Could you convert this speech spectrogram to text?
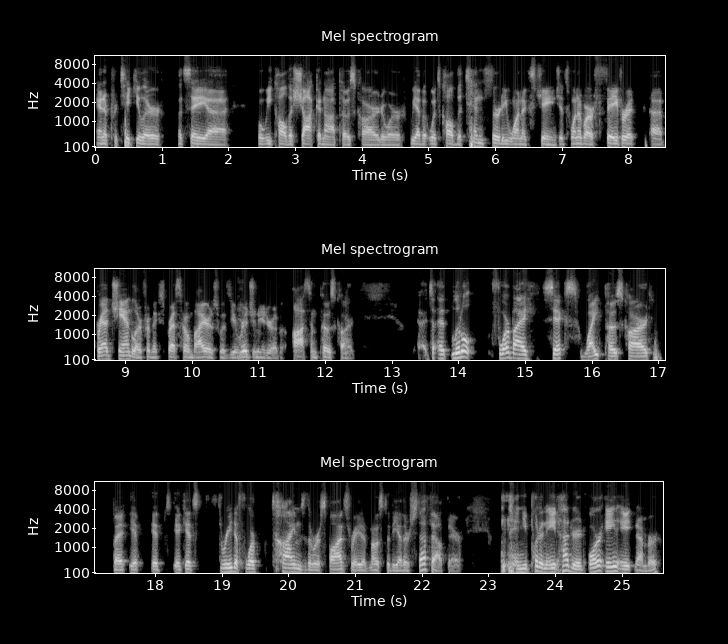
and a particular, let's say, uh, what we call the Shakana postcard, or we have what's called the 1031 exchange. It's one of our favorite. Uh, Brad Chandler from Express Home Buyers was the originator of an awesome postcard. It's a little four by six white postcard, but it, it, it gets three to four times the response rate of most of the other stuff out there. and you put an 800 or 88 number,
